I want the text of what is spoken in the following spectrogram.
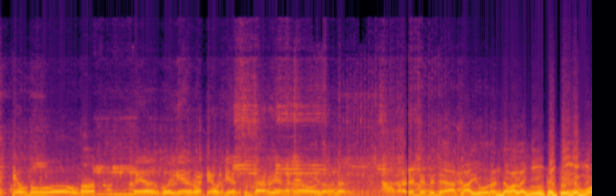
ఎక్కావు నువ్వు. ఎవరు చేసుకుంటారు. కరెక్టే పెద్ద అట్లా ఎవరంటే వాళ్ళకి ఇక్కడ చెప్పు.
